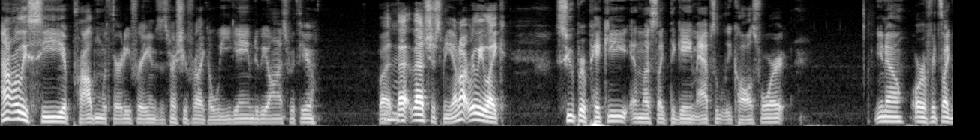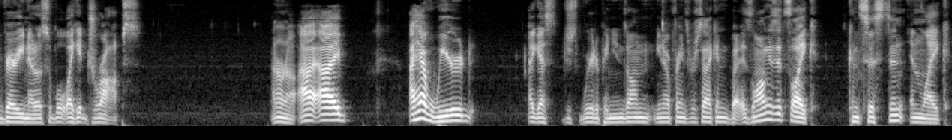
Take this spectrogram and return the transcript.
I don't really see a problem with 30 frames, especially for like a Wii game, to be honest with you. But Mhm. that that's just me. I'm not really like super picky unless like the game absolutely calls for it. You know, or if it's like very noticeable, like it drops. I don't know. I I I have weird I guess just weird opinions on, you know, frames per second, but as long as it's like consistent and like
